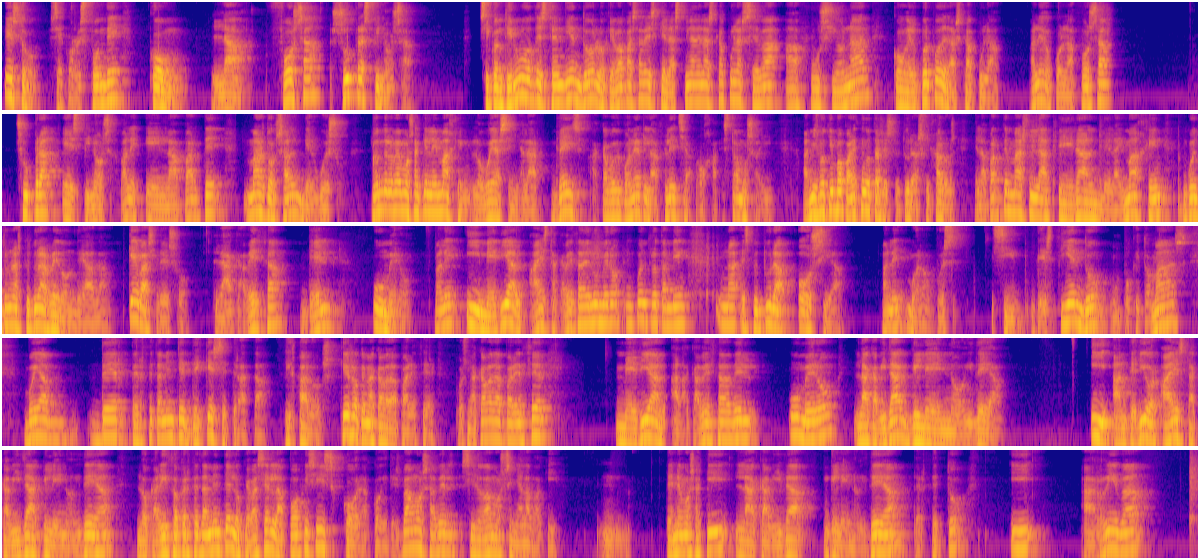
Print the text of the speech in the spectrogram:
Esto se corresponde con la fosa supraespinosa. Si continúo descendiendo, lo que va a pasar es que la espina de la escápula se va a fusionar con el cuerpo de la escápula, ¿vale? O con la fosa supraespinosa, ¿vale? En la parte más dorsal del hueso. ¿Dónde lo vemos aquí en la imagen? Lo voy a señalar. ¿Veis? Acabo de poner la flecha roja. Estamos ahí. Al mismo tiempo aparecen otras estructuras, fijaros, en la parte más lateral de la imagen encuentro una estructura redondeada. ¿Qué va a ser eso? La cabeza del húmero, ¿vale? Y medial a esta cabeza del húmero encuentro también una estructura ósea, ¿vale? Bueno, pues si desciendo un poquito más, voy a ver perfectamente de qué se trata. Fijaros, ¿qué es lo que me acaba de aparecer? Pues me acaba de aparecer medial a la cabeza del húmero la cavidad glenoidea. Y anterior a esta cavidad glenoidea, localizo perfectamente lo que va a ser la apófisis coracoides. Vamos a ver si lo damos señalado aquí. Tenemos aquí la cavidad glenoidea, perfecto, y arriba,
